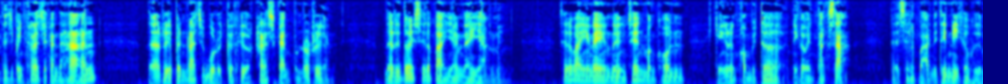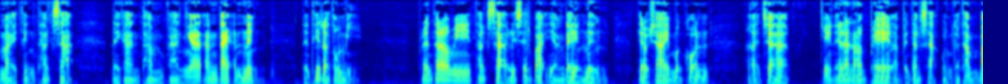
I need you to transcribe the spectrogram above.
นะจะเป็นข้าราชการทหารนะหรือเป็นราชบุรุษก็คือข้าราชการพลเรือนนะหรือด้วยศิลปะอย่างใดอย่างหนึ่ง ศิลปะอย่างใดอย่างหนึ่ง เช่น บางคนเก่งเรื่องคอมพิวเตอร์นี่ก็เป็นทักษะ แต่ศิลปะในที่นี้ก็คือหมายถึงทักษะในการทำการงานอันใดอันหนึ่งในที่เราต้องมี เพราะฉะนั้นถ้าเรามีทักษะหรือศิลปะอย่างใดอย่างหนึ่ง ที่เราใช้บางคนอาจจะเก่งในด้านร้องเพลงเป็นทักษะคุณก็ทำไป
